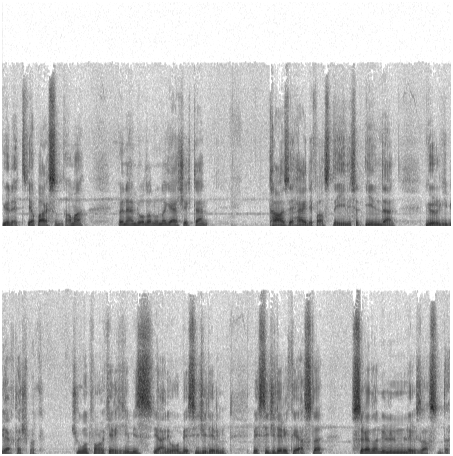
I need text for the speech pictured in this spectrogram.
yönet, yaparsın. Ama önemli olan ona gerçekten taze her defasında yeni, yeniden görür gibi yaklaşmak. Çünkü unutmamak gerekir ki biz yani o bestecilerin bestecilere kıyasla sıradan ünlüleriz aslında.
